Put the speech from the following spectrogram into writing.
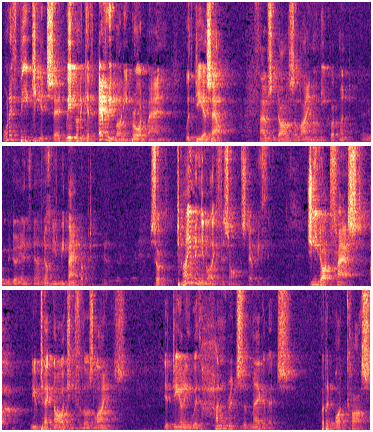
What if BT had said, we're going to give everybody broadband with DSL? $1,000 a line on the equipment. Yeah, you wouldn't be doing anything else. No, you'd be bankrupt. Yeah. So, timing in life is almost everything. G. dot fast, new technology for those lines. You're dealing with hundreds of megabits, but at what cost?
